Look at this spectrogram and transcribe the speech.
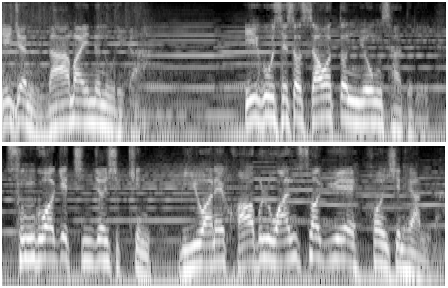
이젠 남아있는 우리가 이곳에서 싸웠던 용사들이 숭고하게 진전시킨 미완의 과업을 완수하기 위해 헌신해야 합니다.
